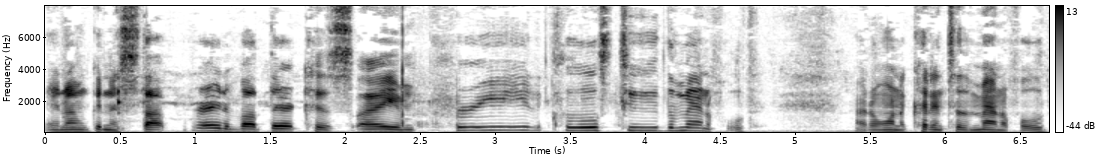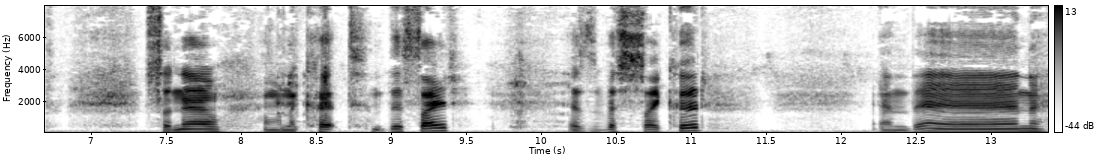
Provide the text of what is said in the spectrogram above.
And I'm going to stop right about there because I am pretty close to the manifold. I don't want to cut into the manifold. So now I'm to cut this side as best as I could. And then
